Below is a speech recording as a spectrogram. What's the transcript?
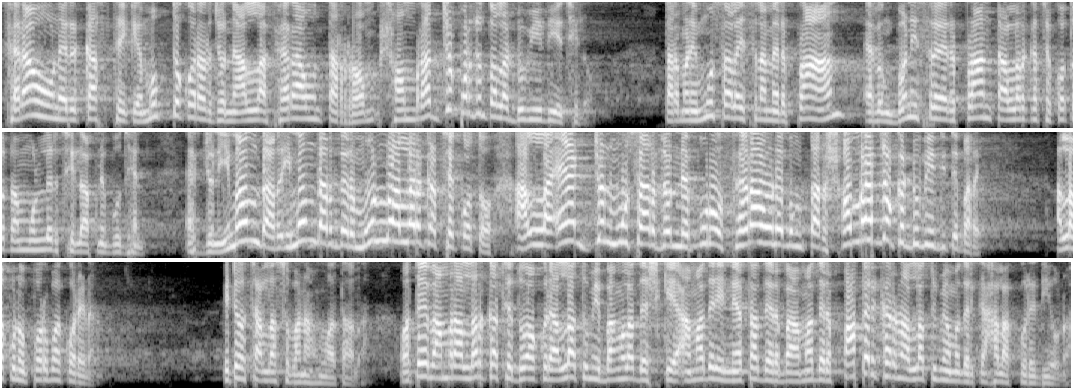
ফেরাউনের কাছ থেকে মুক্ত করার জন্য আল্লাহ ফেরাউন তার সাম্রাজ্য পর্যন্ত আল্লাহ ডুবিয়ে দিয়েছিল। তার মানে মুসা আলাহ ইসলামের প্রাণ এবং বন ইসরায়েলের প্রাণটা আল্লাহর কাছে কতটা মূল্যের ছিল আপনি বুঝেন? একজন ইমানদার, ইমানদারদের মূল্য আল্লাহর কাছে কত? আল্লাহ একজন মুসার জন্য পুরো ফেরাউন এবং তার সাম্রাজ্যকে ডুবিয়ে দিতে পারে। আল্লাহ কোনো পরবা করে না। এটা হচ্ছে আল্লাহ সুবানা হুয়া তালা অতএব আমরা আল্লাহর কাছে দোয়া করে, আল্লাহ তুমি বাংলাদেশকে, আমাদের এই নেতাদের বা আমাদের পাপের কারণে আল্লাহ তুমি আমাদেরকে হালাক করে দিও না।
